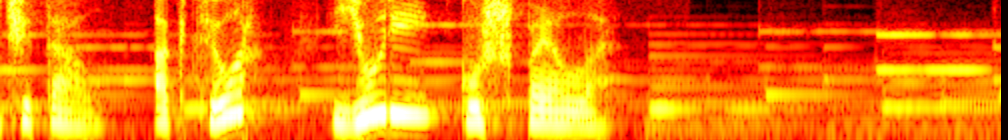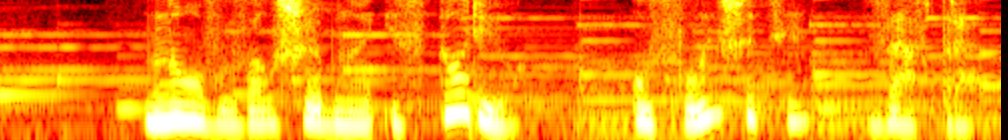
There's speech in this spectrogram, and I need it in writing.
читал актер Юрий Кушпелла. Новую волшебную историю услышите завтра.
